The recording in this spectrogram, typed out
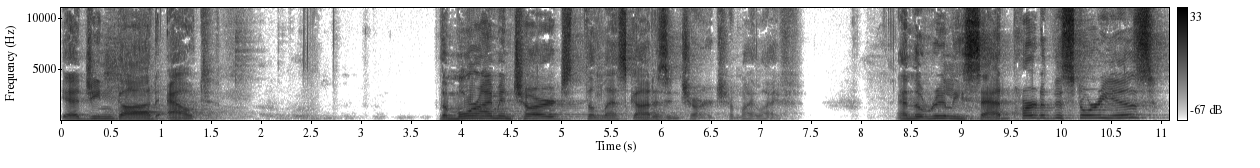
edging God out. The more I'm in charge, the less God is in charge of my life. And the really sad part of this story is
